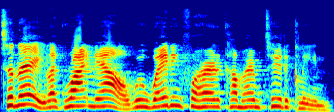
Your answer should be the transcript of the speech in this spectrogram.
today, like right now? We're waiting for her to come home too to clean.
